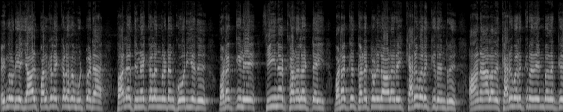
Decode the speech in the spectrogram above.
எங்களுடைய யாழ் பல்கலைக்கழகம் உட்பட பல திணைக்களங்களிடம் கோரியது வடக்கிலே சீன கடலட்டை வடக்கு கடற்றொழிலாளரை கருவறுக்குது என்று ஆனால் அது கருவறுக்கிறது என்பதற்கு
